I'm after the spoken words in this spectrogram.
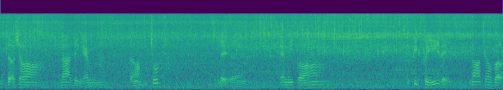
giúp đỡ cho gia đình em đó một chút để ờ, em ấy có kinh phí để lo cho vợ.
